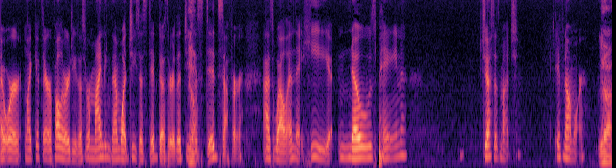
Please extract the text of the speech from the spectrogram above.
uh, or like if they're a follower of Jesus, reminding them what Jesus did go through, that Yeah. Jesus did suffer as well, and that He knows pain just as much, if not more. Yeah,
